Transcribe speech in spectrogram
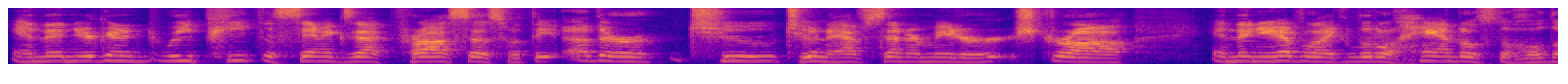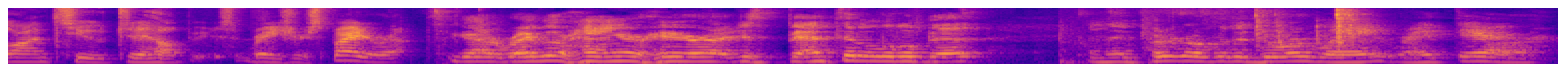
And then you're going to repeat the same exact process with the other two, two and a half centimeter straw. And then you have like little handles to hold on to to help raise your spider up. So you got a regular hanger here. I just bent it a little bit and then put it over the doorway right there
